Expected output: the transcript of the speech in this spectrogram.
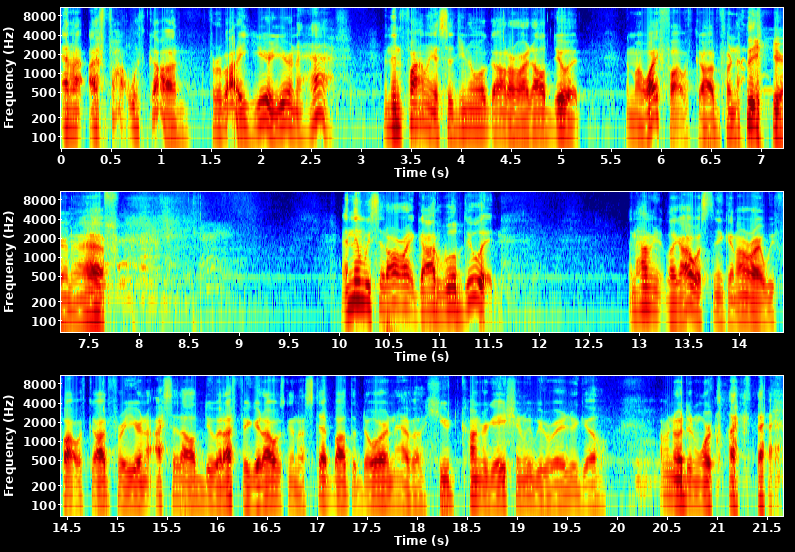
And I, I fought with God for about a year, year and a half. And then finally I said, you know what, God, all right, I'll do it. And my wife fought with God for another year and a half. And then we said, all right, God, we'll do it. And how many, like I was thinking, all right, we fought with God for a year, and I said, I'll do it. I figured I was going to step out the door and have a huge congregation. We'd be ready to go. I mean, no, it didn't work like that.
